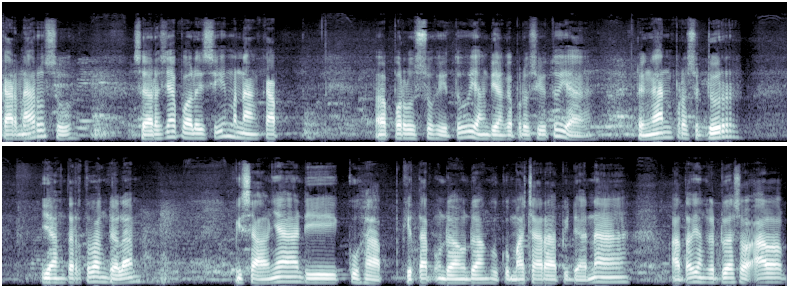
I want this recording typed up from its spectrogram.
karena rusuh, seharusnya polisi menangkap perusuh itu yang dianggap perusuh itu ya dengan prosedur yang tertuang dalam misalnya di KUHAP Kitab Undang-Undang Hukum Acara Pidana atau yang kedua soal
